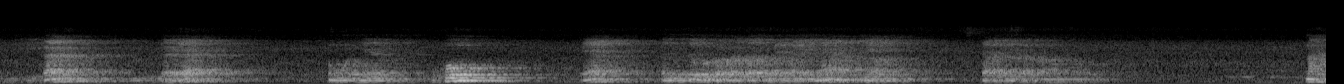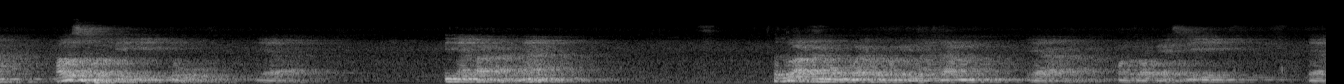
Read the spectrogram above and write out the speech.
Pendidikan, Budaya, kemudian Hukum, ya, dan itu beberapa departemen lainnya yang secara tidak langsung. Nah, kalau seperti itu, ya, dinyatakannya tentu akan membuat berbagai macam ya kontroversi ya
